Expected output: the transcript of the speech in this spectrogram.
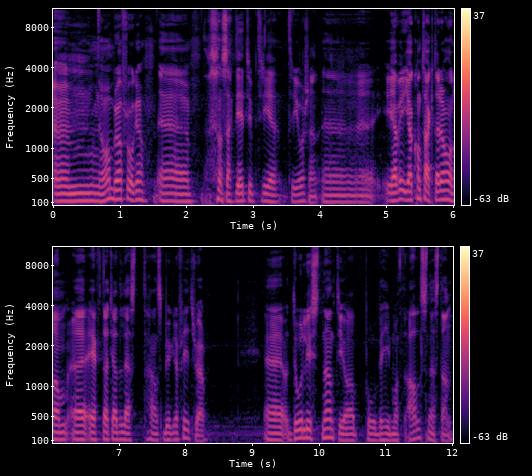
Ehm, ja, bra fråga. Eh, som sagt, det är typ tre, tre år sedan. Eh, jag, jag kontaktade honom eh, efter att jag hade läst hans biografi tror jag. Då lyssnade inte jag på Behemoth alls nästan.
